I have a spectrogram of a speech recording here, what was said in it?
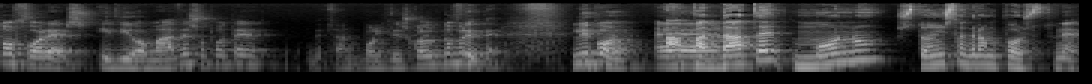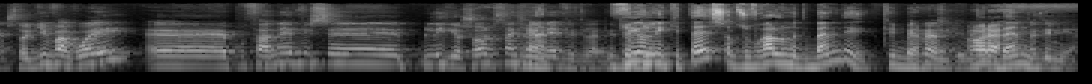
8 φορές οι δύο ομάδες, οπότε δεν θα είναι πολύ δύσκολο να το βρείτε. Λοιπόν, ε, Απαντάτε μόνο στο Instagram post. ναι, στο giveaway ε, που θα ανέβει σε λίγες ώρες, θα έχει Ναι. ανέβει δηλαδή. Δύο νικητές, θα τους βγάλουμε την Πέμπτη; Την Την Πέμπτη. Πέμπτη, Ωραία. με, με τη μία.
